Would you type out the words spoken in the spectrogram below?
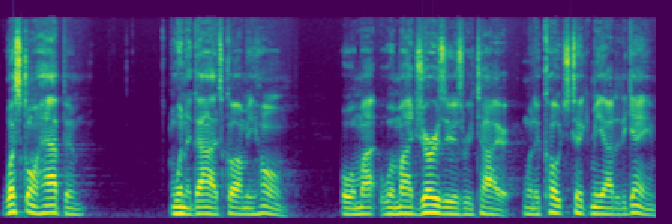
What's going to happen when the guys call me home or when my, when my jersey is retired, when the coach take me out of the game?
